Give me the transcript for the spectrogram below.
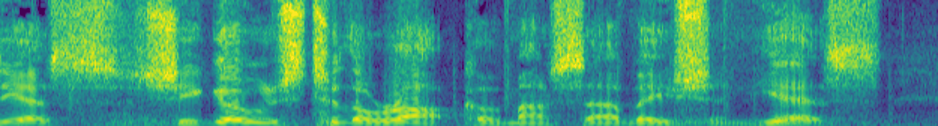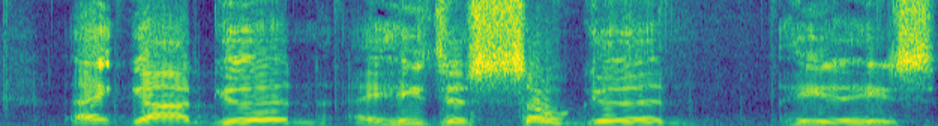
Yes, yes. She goes to the rock of my salvation. Yes. Ain't God good? He's just so good. He he's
